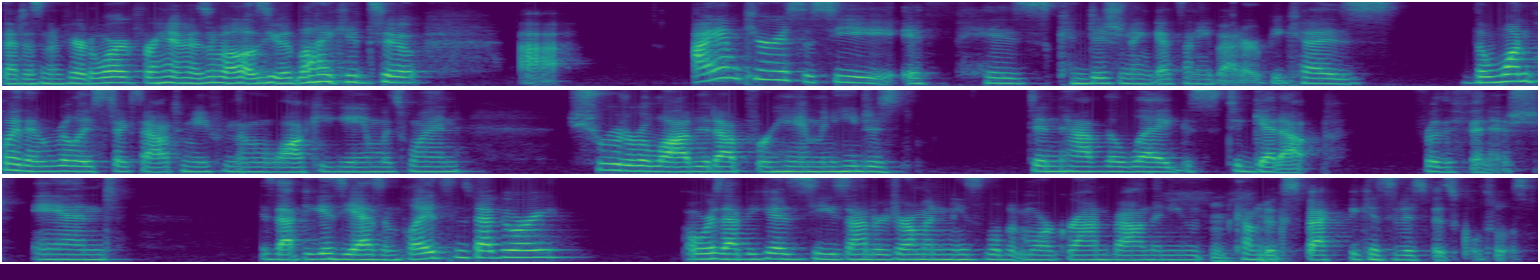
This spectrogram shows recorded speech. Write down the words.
that doesn't appear to work for him as well as you would like it to. Uh, I am curious to see if his conditioning gets any better because the one play that really sticks out to me from the Milwaukee game was when Schroeder lobbed it up for him and he just didn't have the legs to get up for the finish. And is that because he hasn't played since February? Or is that because he's Andre Drummond and he's a little bit more ground bound than you would come to expect because of his physical tools?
